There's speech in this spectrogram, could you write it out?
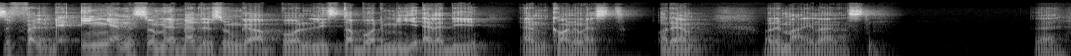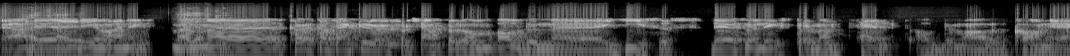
Selvfølgelig, det er ingen som er bedre sunget på lista, både mi eller de, enn Kanye West. Og det, og det mener jeg nesten. Eh, Ja, det, det gir mening. Men eh, hva, hva tenker du f.eks. om albumet Jesus? Det er jo et veldig eksperimentelt album av Kanye.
